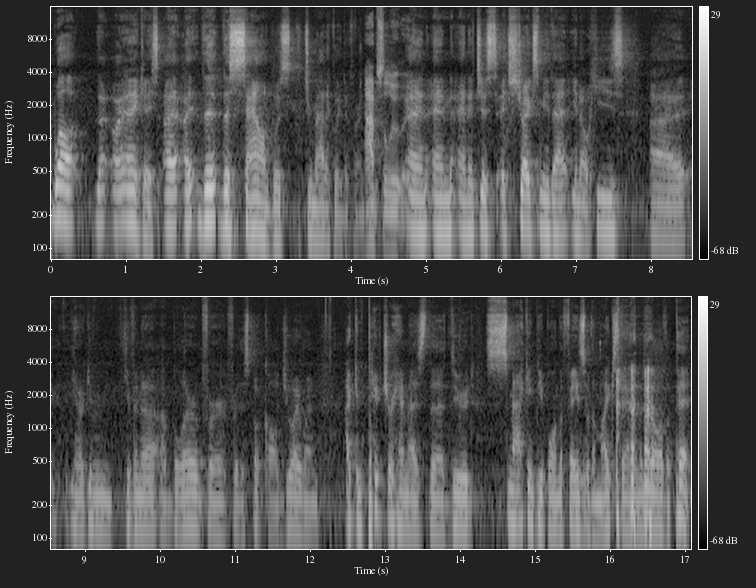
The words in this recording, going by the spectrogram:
well, that, or in any case, I, I, the the sound was dramatically different, Absolutely. and and and it just it strikes me that you know he's uh, you know given given a, a blurb for for this book called Joy when. I can picture him as the dude smacking people in the face with a mic stand in the middle of a pit.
